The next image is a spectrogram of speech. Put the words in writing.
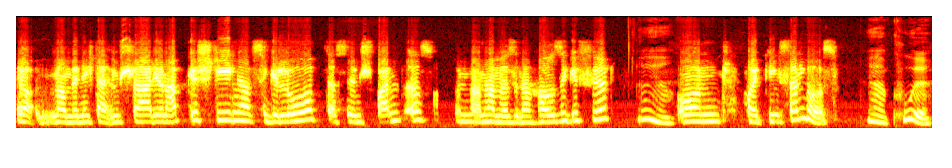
Ja, und dann bin ich da im Stadion abgestiegen, habe sie gelobt, dass sie entspannt ist. Und dann haben wir sie nach Hause geführt. Ah ja, Und heute ging es dann los. ja, cool.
